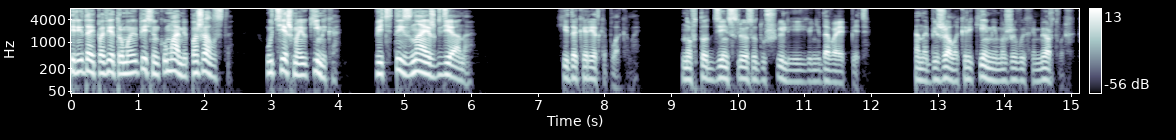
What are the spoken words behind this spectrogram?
Передай по ветру мою песенку маме, пожалуйста. Утешь мою Кимика. Ведь ты знаешь, где она». Хидака редко плакала. Но в тот день слезы душили ее, не давая петь. Она бежала к реке мимо живых и мертвых,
